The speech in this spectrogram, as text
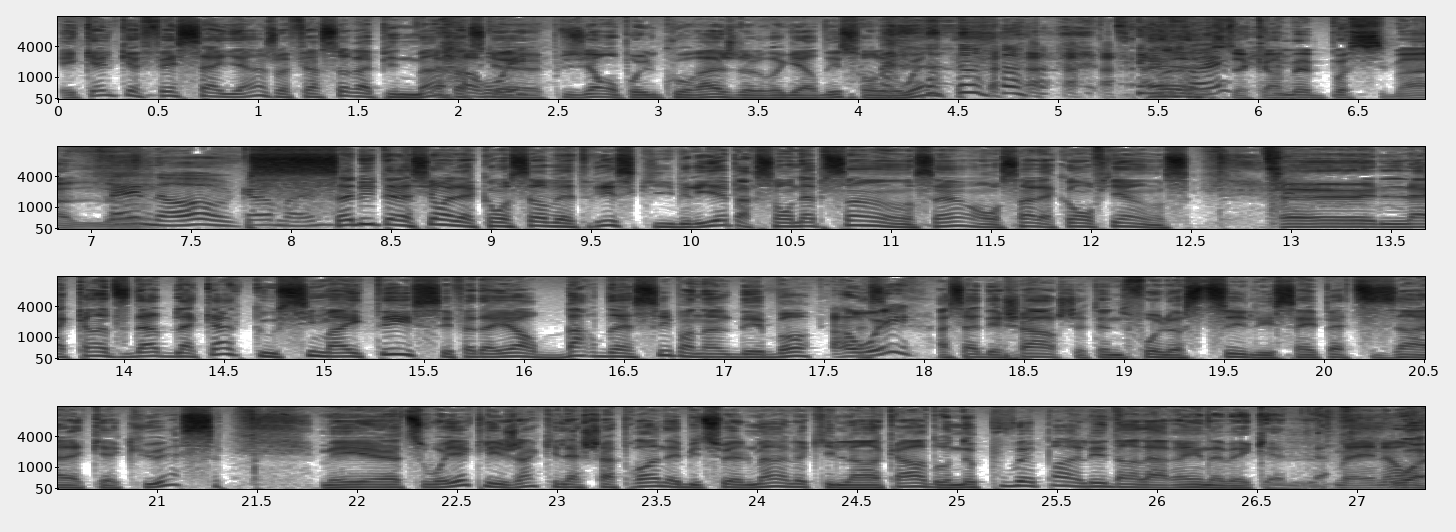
et quelques faits saillants. Je vais faire ça rapidement parce Ah que oui? plusieurs n'ont pas eu le courage de le regarder sur le web. C'était quand même pas si mal. là. Ben non, quand même. Salutations à la conservatrice qui brillait par son absence. Hein? On sent la confiance. Euh, la candidate de la CAQ aussi, Maïté, s'est fait d'ailleurs bardasser pendant le débat. Ah À- oui? À, sa décharge, c'était une foule hostile et sympathisant à la KQS. Mais euh, tu voyais que les gens qui la chaperonnent habituellement, là, qui l'encadrent, ne pouvaient pas aller dans l'arène avec elle. Mais non. Ouais.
